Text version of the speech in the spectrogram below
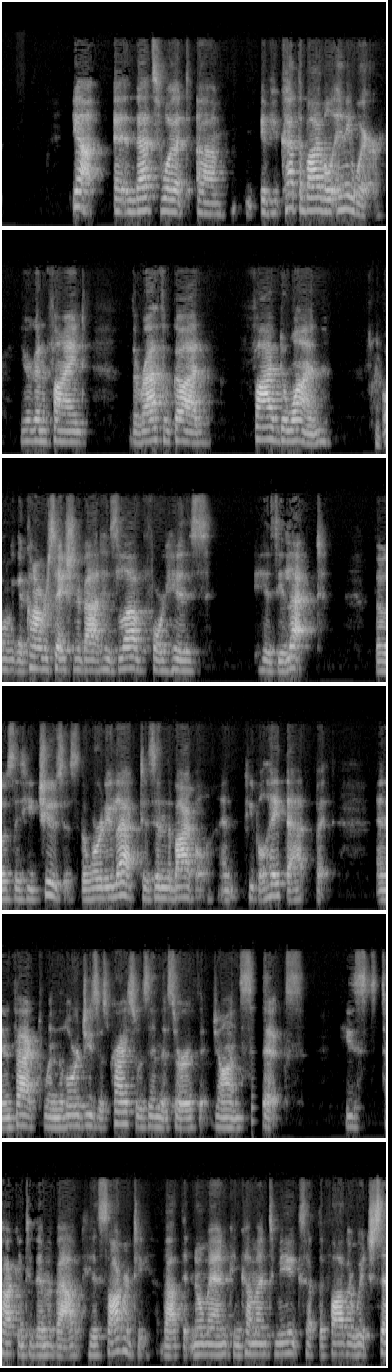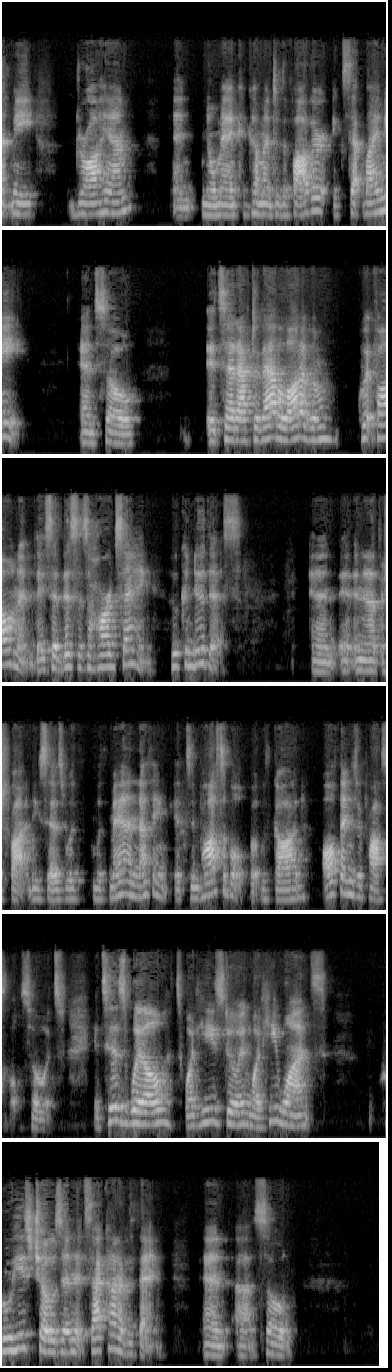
Yeah, and that's what um, if you cut the Bible anywhere, you're going to find the wrath of God five to one over the conversation about His love for His His elect, those that He chooses. The word elect is in the Bible, and people hate that, but and in fact, when the Lord Jesus Christ was in this earth at John six, He's talking to them about His sovereignty, about that no man can come unto me except the Father which sent me draw him and no man can come unto the Father except by me. And so it said after that, a lot of them quit following him. They said, This is a hard saying. Who can do this? And in another spot, and he says, with with man, nothing, it's impossible, but with God, all things are possible. So it's it's his will, it's what he's doing, what he wants, who he's chosen. It's that kind of a thing. And uh, so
